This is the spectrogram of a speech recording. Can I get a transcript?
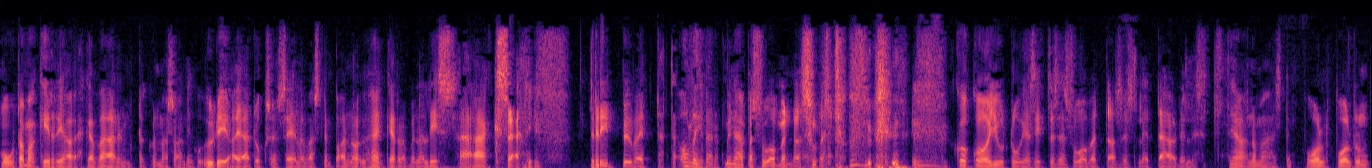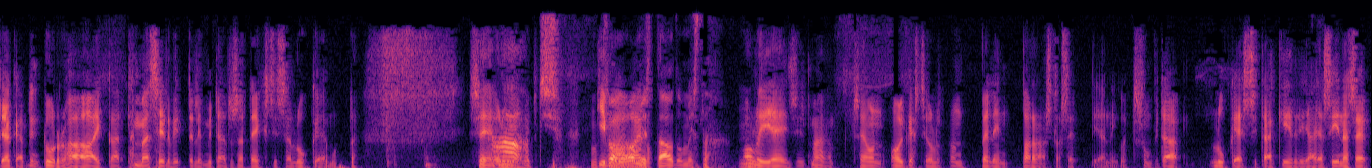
muutama kirja on ehkä väärin, mutta kyllä mä saan niin ydinajatuksen selvästi, niin painoin yhden kerran vielä lisää X, niin trippyvettä, että Oliver, minäpä suomennan sulle koko jutu, ja sitten se suomentaa se sille täydellisesti. Ja no mä sitten puoli, puoli tuntia käytin turhaa aikaa, että mä selvittelin, mitä tuossa tekstissä lukee, mutta se oli ihan kiva se oli omistautumista. Mm. Oli, ei. Siis mä, se on oikeasti ollut ton pelin parasta settiä, niin kun, että sun pitää lukea sitä kirjaa. Ja siinä se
